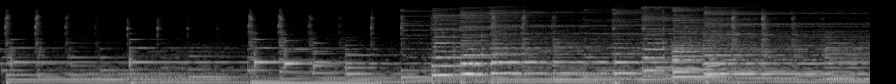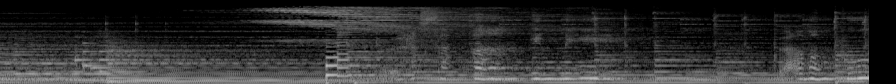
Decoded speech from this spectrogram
Perasaan ini tak mampu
